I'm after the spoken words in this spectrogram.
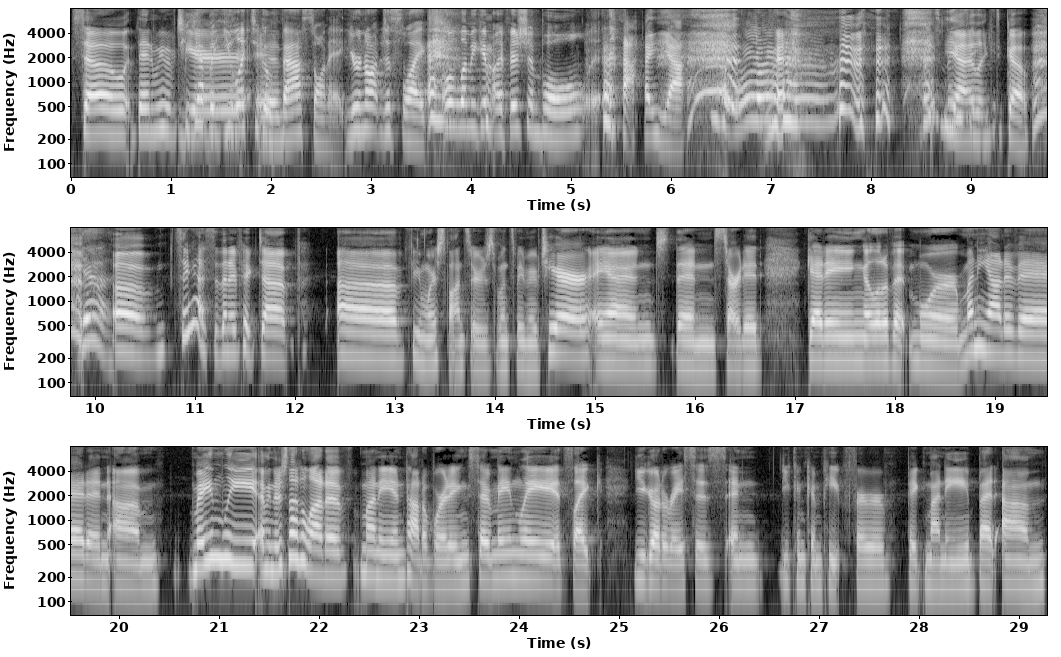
So then we moved here. Yeah, but you like to go fast on it. You're not just like, oh, let me get my fishing pole. yeah. Yeah, I like to go. Yeah. Um, so yeah, so then I picked up a few more sponsors once we moved here and then started getting a little bit more money out of it. And um, mainly i mean there's not a lot of money in paddleboarding. So mainly it's like you go to races and you can compete for big money. But um,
